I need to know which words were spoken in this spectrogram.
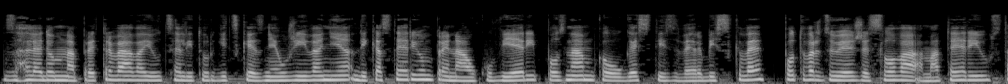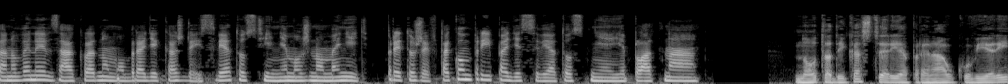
Vzhľadom na pretrvávajúce liturgické zneužívania dikastérium pre náuku viery poznámkou gestis verbisque potvrdzuje, že slova a matériu stanovené v základnom obrade každej sviatosti nemožno meniť, pretože v takom prípade sviatosť nie je platná. Nota dikasteria pre náuku viery,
